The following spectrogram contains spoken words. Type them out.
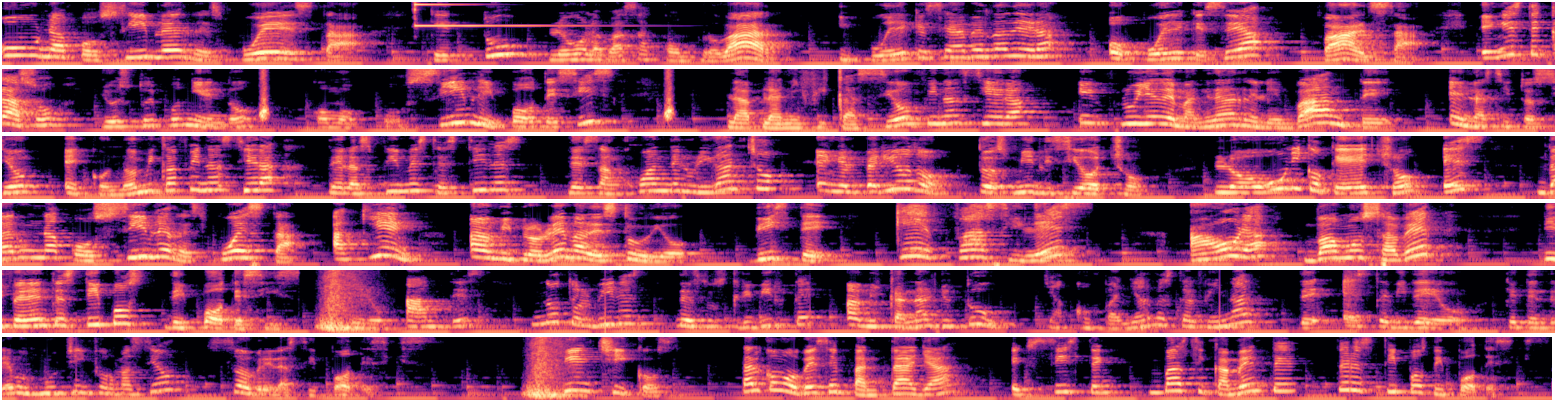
una posible respuesta que tú luego la vas a comprobar y puede que sea verdadera o puede que sea falsa. En este caso, yo estoy poniendo como posible hipótesis la planificación financiera influye de manera relevante en la situación económica financiera de las pymes textiles de San Juan del Urigancho en el periodo 2018. Lo único que he hecho es dar una posible respuesta. ¿A quién? A mi problema de estudio. ¿Viste qué fácil es? Ahora vamos a ver diferentes tipos de hipótesis. Pero antes, no te olvides de suscribirte a mi canal YouTube y acompañarme hasta el final de este video, que tendremos mucha información sobre las hipótesis. Bien chicos, tal como ves en pantalla, existen básicamente tres tipos de hipótesis.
